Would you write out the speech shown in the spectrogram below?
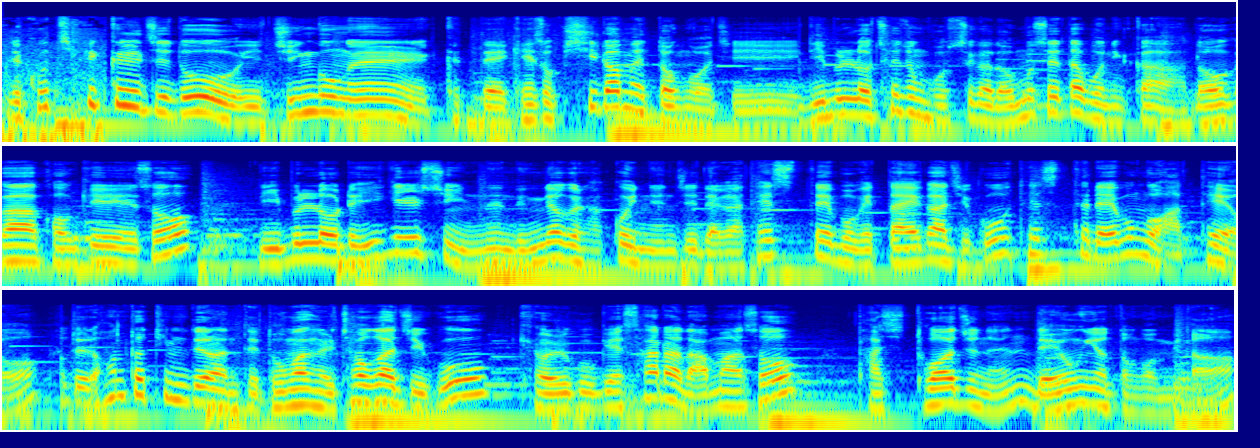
이제 코치 피클즈도 이 주인공을 그때 계속 실험했던 거지. 니블러 최종 보스가 너무 세다 보니까 너가 거기에서 니블러를 이길 수 있는 능력을 갖고 있는지 내가 테스트 해보겠다 해가지고 테스트를 해본 것 같아요. 헌터팀들한테 도망을 쳐가지고 결국에 살아남아서 다시 도와주는 내용이었던 겁니다.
